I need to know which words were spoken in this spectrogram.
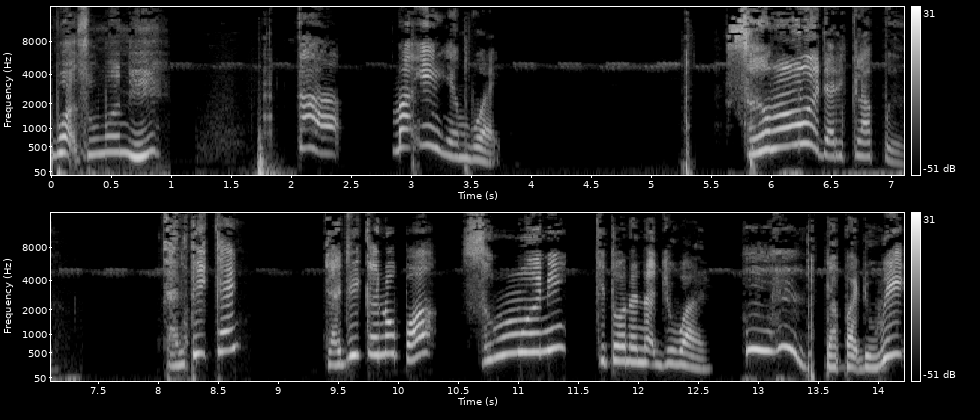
Buat semua ni? Tak, Mak In yang buat. Semua dari kelapa. Cantik kan? Jadi kan Opa, semua ni kita orang nak jual. Hmm, dapat duit,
